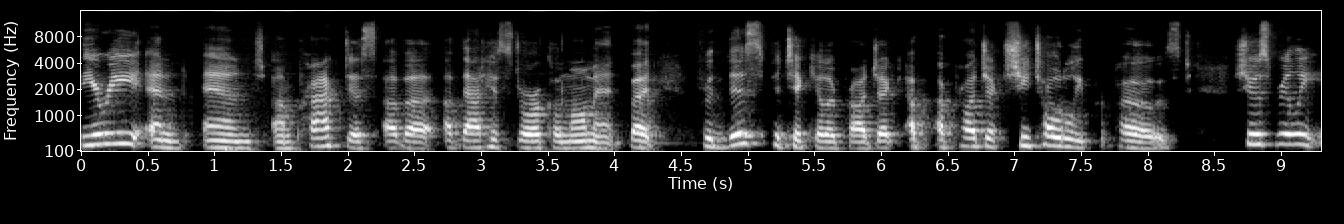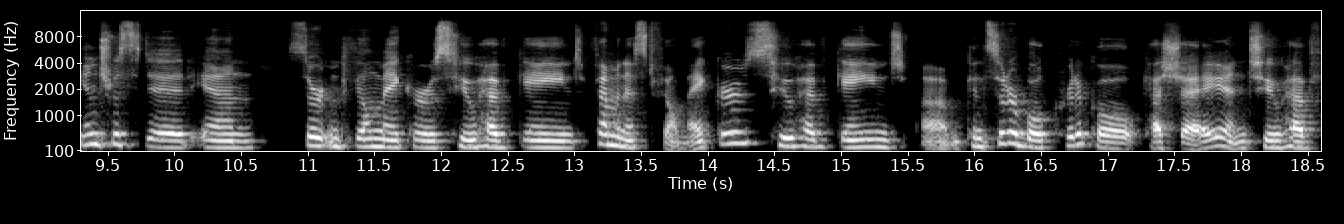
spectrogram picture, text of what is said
theory and and um, practice of a of that historical moment. But for this particular project, a, a project she totally proposed, she was really interested in certain filmmakers who have gained feminist filmmakers who have gained um, considerable critical cachet and who have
